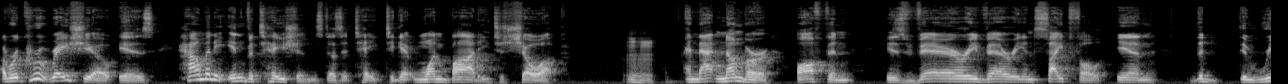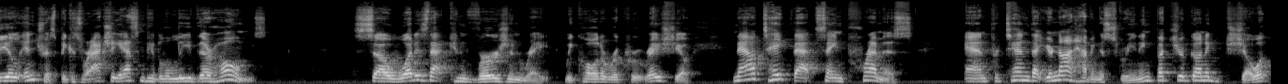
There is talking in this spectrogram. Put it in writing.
A recruit ratio is how many invitations does it take to get one body to show up? Mm-hmm. And that number often is very, very insightful in the, the real interest because we're actually asking people to leave their homes. So, what is that conversion rate? We call it a recruit ratio. Now, take that same premise and pretend that you're not having a screening, but you're going to show a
